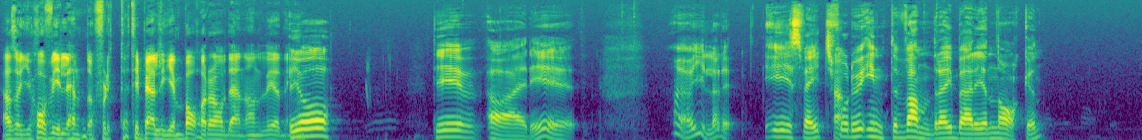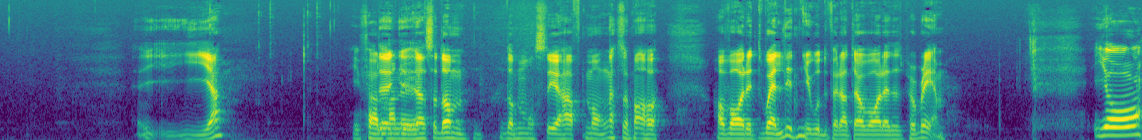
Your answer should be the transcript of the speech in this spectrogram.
alltså jag vill ändå flytta till Belgien bara av den anledningen. Ja, det är, ja, det är, ja, jag gillar det. I Schweiz Ja. får du inte vandra i bergen naken. Ja, Ifall man det, nu, alltså de, de måste ju ha haft många som har, har varit väldigt nude för att det har varit ett problem. ja,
